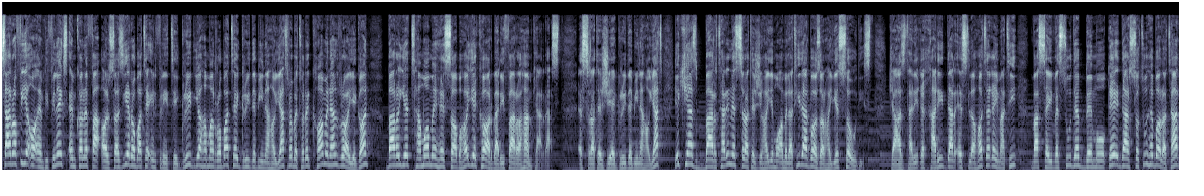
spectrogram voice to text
صرافی OMP Finex امکان فعالسازی ربات infinity grid یا همان ربات grid بینهایت را به طور کاملا رایگان برای تمام حسابهای کاربری فراهم کرده است. استراتژی grid بینهایت یکی از برترین استراتژی های معاملاتی در بازارهای صعودی است که از طریق خرید در اصلاحات قیمتی و سیو سود به موقع در سطوح بالاتر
